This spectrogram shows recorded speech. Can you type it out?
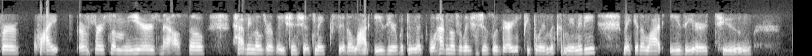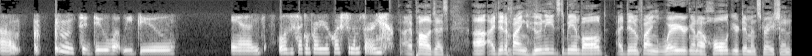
for quite or for some years now. So having those relationships makes it a lot easier within the well, having those relationships with various people in the community make it a lot easier to um, to do what we do. And what was the second part of your question? I'm sorry. I apologize. Uh, identifying who needs to be involved, identifying where you're going to hold your demonstration,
